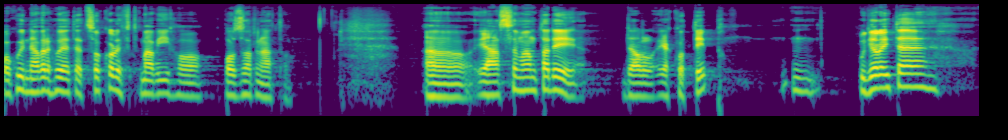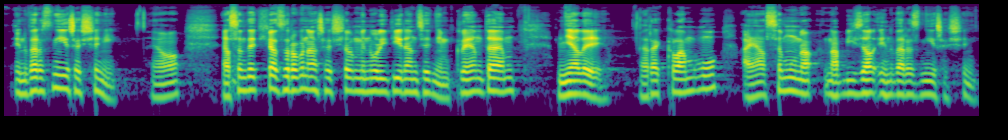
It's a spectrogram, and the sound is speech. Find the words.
pokud navrhujete cokoliv tmavého, pozor na to. Eh, já jsem vám tady dal jako tip, mm, udělejte inverzní řešení. Jo? Já jsem teďka zrovna řešil minulý týden s jedním klientem, měli reklamu a já jsem mu nabízel inverzní řešení.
